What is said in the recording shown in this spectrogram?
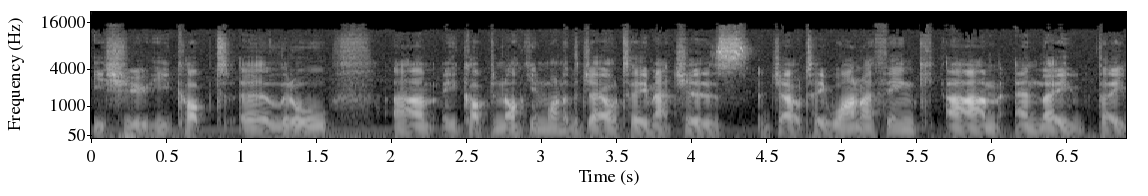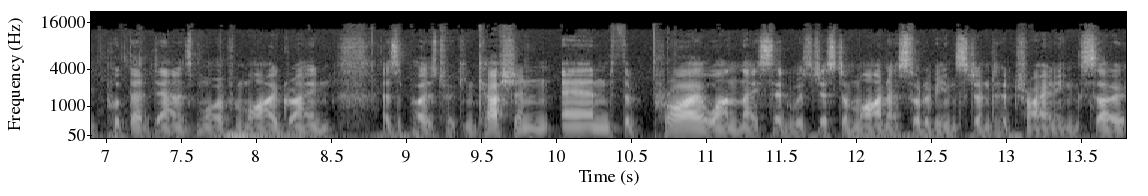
issue. He copped a little um, he copped a knock in one of the JLT matches, JLT one, I think, um, and they, they put that down as more of a migraine as opposed to a concussion. And the prior one they said was just a minor sort of incident at training. So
